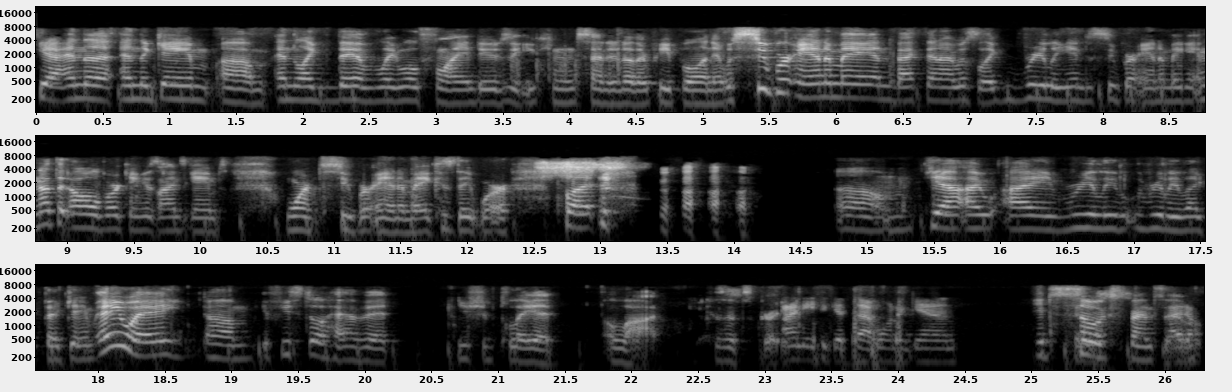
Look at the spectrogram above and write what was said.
Yeah, and the and the game, um, and like they have like little flying dudes that you can send at other people, and it was super anime. And back then, I was like really into super anime game. Not that all of Working Designs games weren't super anime, because they were, but um, yeah, I I really really liked that game. Anyway, um, if you still have it, you should play it a lot because it's great. I need to get that one again. It's so expensive. I don't.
